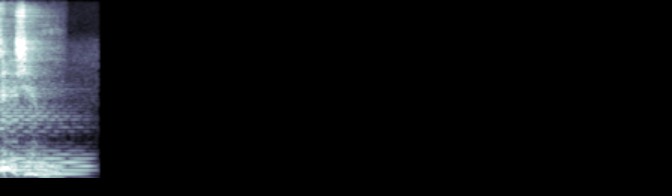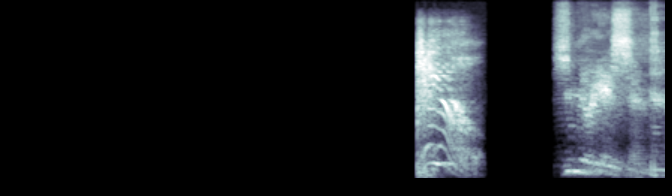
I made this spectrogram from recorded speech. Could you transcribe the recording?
Finish him. Humiliation.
